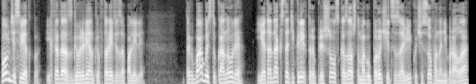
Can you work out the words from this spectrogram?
Помните Светку? Их тогда с Гавриленко в туалете запалили. Так бабы стуканули. Я тогда, кстати, к ректору пришел, сказал, что могу поручиться за Вику, часов она не брала.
